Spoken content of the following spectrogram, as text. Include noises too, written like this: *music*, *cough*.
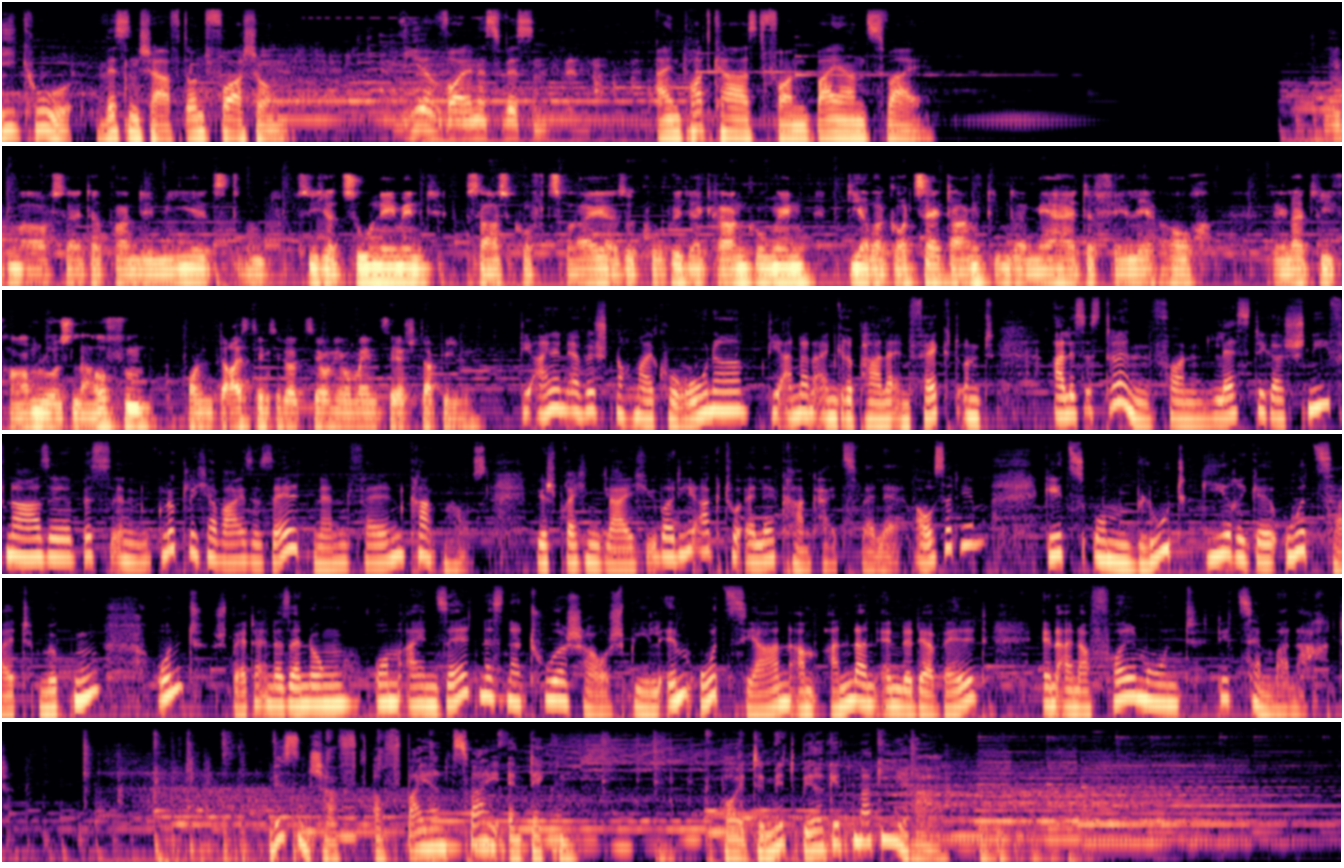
IQ, Wissenschaft und Forschung. Wir wollen es wissen. Ein Podcast von Bayern 2. Eben auch seit der Pandemie jetzt und sicher zunehmend SARS-CoV-2, also Covid-Erkrankungen, die aber Gott sei Dank in der Mehrheit der Fälle auch relativ harmlos laufen. Und da ist die Situation im Moment sehr stabil. Die einen erwischt nochmal Corona, die anderen ein grippaler Infekt und alles ist drin, von lästiger Schniefnase bis in glücklicherweise seltenen Fällen Krankenhaus. Wir sprechen gleich über die aktuelle Krankheitswelle. Außerdem geht es um blutgierige Urzeitmücken und später in der Sendung um ein seltenes Naturschauspiel im Ozean am anderen Ende der Welt in einer Vollmond-Dezembernacht. Wissenschaft auf Bayern 2 entdecken. Heute mit Birgit Magira.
